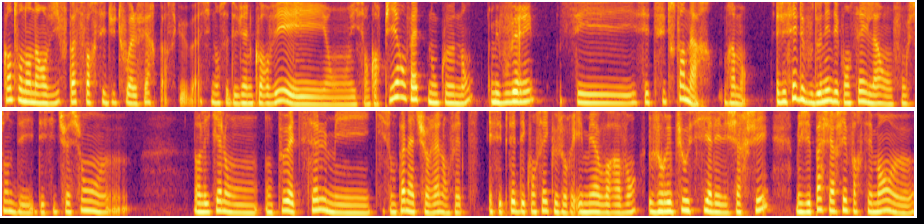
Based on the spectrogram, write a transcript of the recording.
Quand on en a envie, faut pas se forcer du tout à le faire parce que bah, sinon ça devient une corvée et, c'est encore pire en fait. Donc euh, non. Mais vous verrez, c'est tout un art, vraiment. J'essaye de vous donner des conseils là en fonction des, des situations euh, dans lesquels on, peut être seul mais qui sont pas naturels en fait. Et c'est peut-être des conseils que j'aurais aimé avoir avant. J'aurais pu aussi aller les chercher, mais j'ai pas cherché forcément euh,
